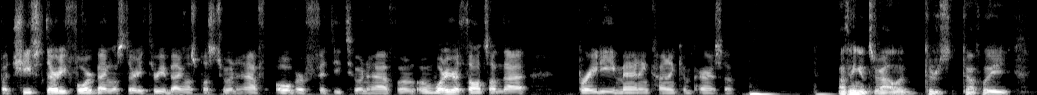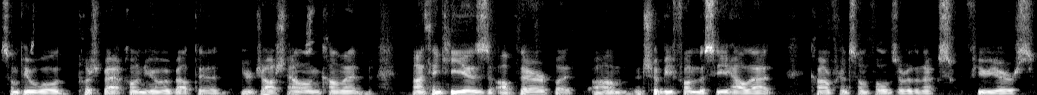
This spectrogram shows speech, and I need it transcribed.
but Chiefs 34, Bengals 33, Bengals plus two and a half over 52 and a half. And what are your thoughts on that Brady Manning kind of comparison? I think it's valid. There's definitely some people will push back on you about the your Josh Allen comment. I think he is up there, but um, it should be fun to see how that conference unfolds over the next few years.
